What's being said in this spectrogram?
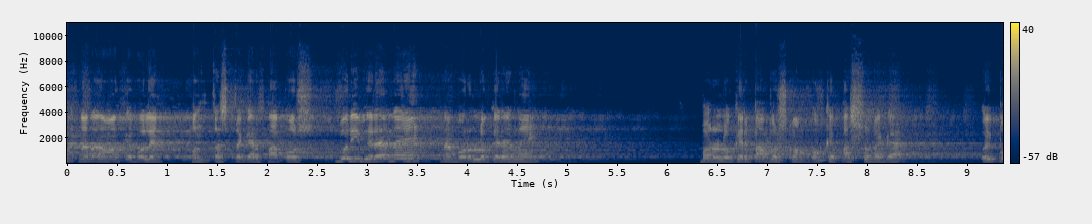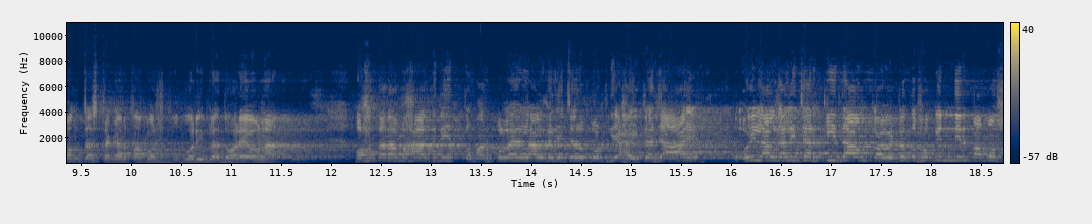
আপনারা আমাকে বলেন, পঞ্চাশ টাকার পাপস গরিবেরা নেয় না বড় লোকেরা নেয়? বড় লোকের পাপস কমপক্ষে পাঁচশো টাকা। ওই পঞ্চাশ টাকার পাপস গরিবরা ধরেও না। মহতারা মাহাদিনী তোমার পোলায় লাল গালিচার উপর দিয়ে হাইটা যায়। ওই লাল গালিচার কি দাম? কয় ওটা তো ফকিন্নির পাপস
